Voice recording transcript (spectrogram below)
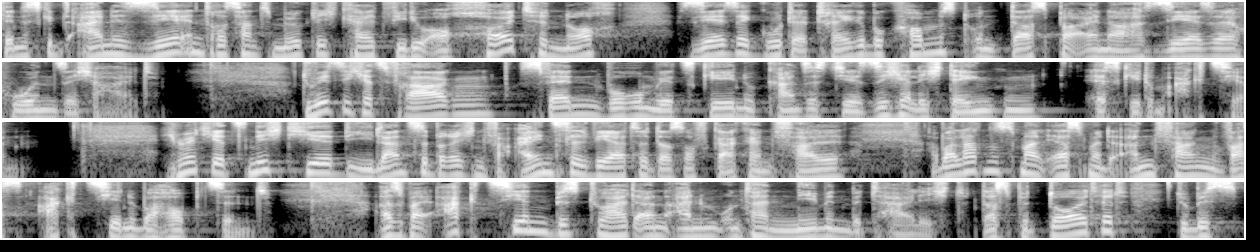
Denn es gibt eine sehr interessante Möglichkeit, wie du auch heute noch sehr, sehr gute Erträge bekommst und das bei einer sehr, sehr hohen Sicherheit. Du wirst dich jetzt fragen, Sven, worum wird es gehen? Du kannst es dir sicherlich denken, es geht um Aktien. Ich möchte jetzt nicht hier die Lanze brechen für Einzelwerte, das auf gar keinen Fall. Aber lass uns mal erstmal anfangen, was Aktien überhaupt sind. Also bei Aktien bist du halt an einem Unternehmen beteiligt. Das bedeutet, du bist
